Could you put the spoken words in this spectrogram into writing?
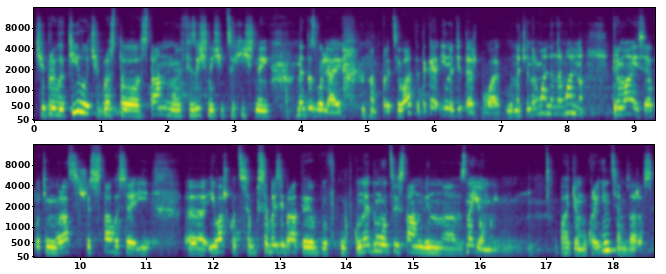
чи прилетіло, чи просто стан фізичний чи психічний не дозволяє нам працювати. Таке іноді теж буває, коли наче нормально, нормально тримаєшся, а потім раз щось сталося, і, е, і важко себе зібрати в, в кубку. Ну, я думаю, цей стан він е, знайомий багатьом українцям зараз.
